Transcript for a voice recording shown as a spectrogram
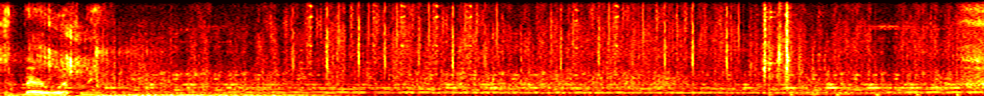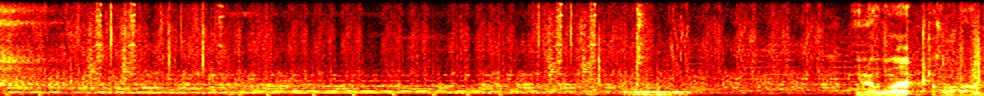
just bear with me. You know what? Hold on.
